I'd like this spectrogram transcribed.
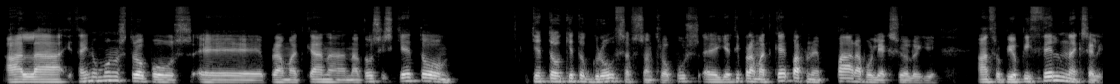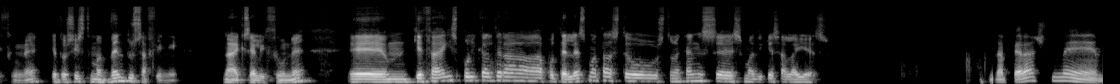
Αλλά θα είναι ο μόνος τρόπος ε, πραγματικά να, να δώσεις και το, και, το, και το growth σε αυτούς τους ανθρώπους, ε, γιατί πραγματικά υπάρχουν πάρα πολλοί αξιόλογοι άνθρωποι οι οποίοι θέλουν να εξελιχθούν και το σύστημα δεν τους αφήνει να εξελιχθούν ε, και θα έχεις πολύ καλύτερα αποτελέσματα στο, στο να κάνεις ε, σημαντικές αλλαγές. Να περάσουμε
